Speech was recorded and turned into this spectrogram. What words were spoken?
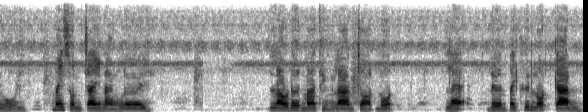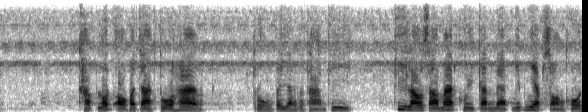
โดยไม่สนใจหนังเลย เราเดินมาถึงลานจอดรถ และเดินไปขึ้นรถกัน ขับรถออกมาจากตัวห้าง ตรงไปยังสถานที่ ที่เราสามารถคุยกันแบบเงียบๆสองคน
